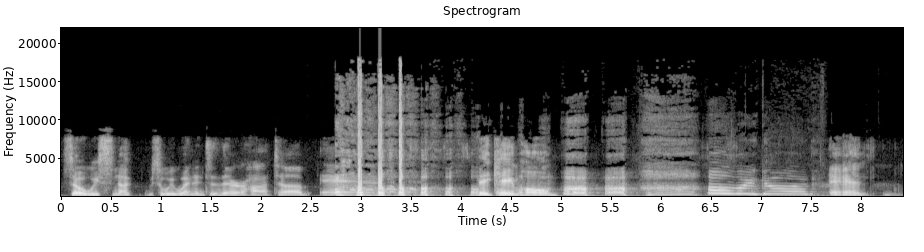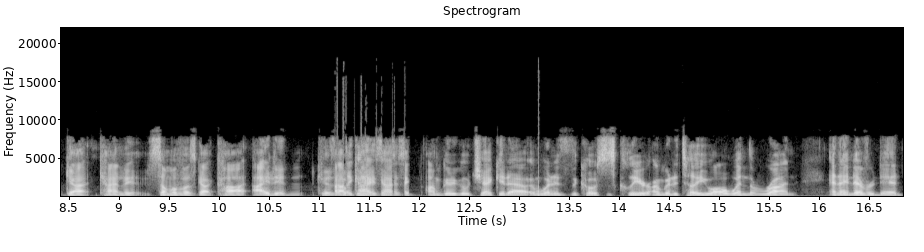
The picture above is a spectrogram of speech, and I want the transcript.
So we snuck. So we went into their hot tub, and they came home oh my god. and got kind of. Some of us got caught. I didn't because I'm like, guys, guys, I'm gonna go check it out, and when it's the coast is clear, I'm gonna tell you all when the run. And I never did.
